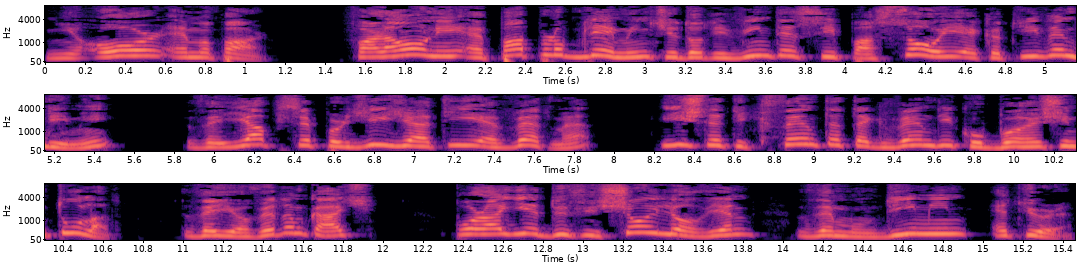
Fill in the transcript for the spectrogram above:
një orë e më parë. Faraoni e pa problemin që do t'i vinte si pasojë e këtij vendimi, dhe ja pse përgjigja e tij e vetme ishte t'i kthente tek vendi ku bëheshin tullat, dhe jo vetëm kaq, por ai e dyfishoi lodhjen dhe mundimin e tyre.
